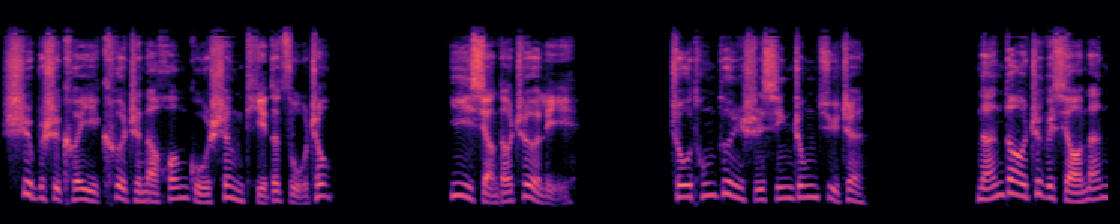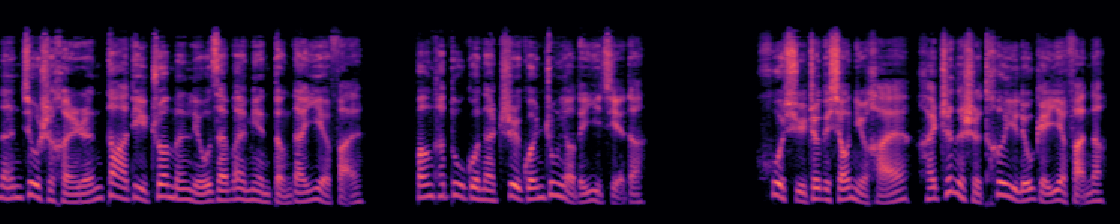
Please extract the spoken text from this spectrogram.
是不是可以克制那荒古圣体的诅咒？一想到这里，周通顿时心中巨震。难道这个小男男就是狠人大帝专门留在外面等待叶凡，帮他度过那至关重要的一劫的？或许这个小女孩还真的是特意留给叶凡呢。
